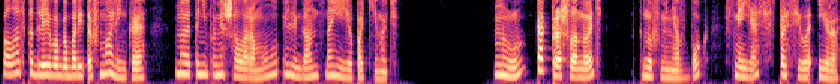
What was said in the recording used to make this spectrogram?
Палатка для его габаритов маленькая, но это не помешало Рамулу элегантно ее покинуть. «Ну, как прошла ночь?» Ткнув меня в бок, смеясь, спросила Ира.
